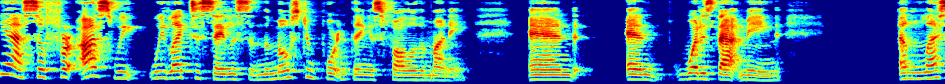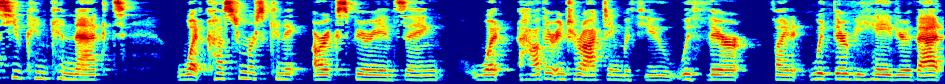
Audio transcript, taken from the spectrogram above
Yeah, so for us, we we like to say, listen, the most important thing is follow the money, and and what does that mean? Unless you can connect what customers can are experiencing what how they're interacting with you with their with their behavior that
